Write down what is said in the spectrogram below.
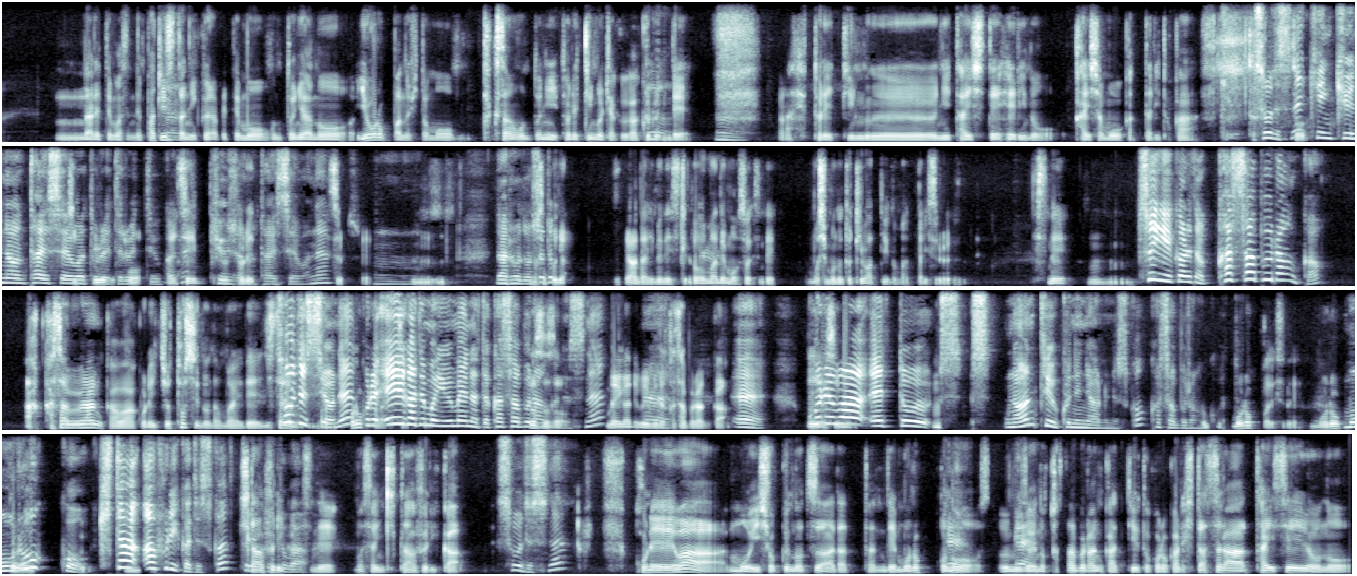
慣れてますね。パキスタンに比べても、本当にあの、ヨーロッパの人もたくさん本当にトレッキング客が来るんで、うんうん、トレッキングに対してヘリの会社も多かったりとか。そうですね。緊急の体制は取れてるっていうか、ね、救助の体制はね。うん、なるほど。そこには大目ですけど、まあでもそうですね。もしもの時はっていうのがあったりするですね。うん、次行かれたのカサブランカ？あ、カサブランカは、これ一応都市の名前で、実際そうですよね。これ映画でも有名になったカサブランカですね。そうそうそう映画でも有名なカサブランカ。ええ。これは、えっと、なんていう国にあるんですか？カサブランカ。モロッコですね。モロッコ。モロッコ。北アフリカですか、うん、北アフリカですね。まさに北アフリカ。そうですね。これはもう異色のツアーだったんで、モロッコの海沿いのカサブランカっていうところからひたすら大西洋の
